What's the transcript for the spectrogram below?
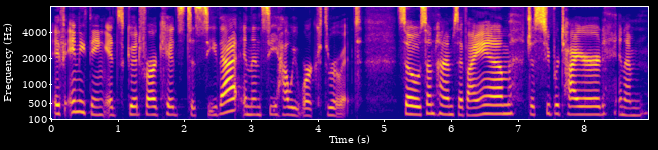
if anything, it's good for our kids to see that and then see how we work through it. So sometimes if I am just super tired and I'm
